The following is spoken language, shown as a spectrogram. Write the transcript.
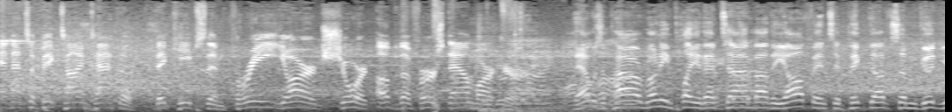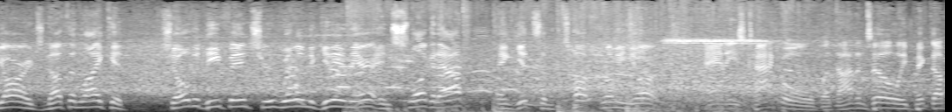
And that's a big-time tackle that keeps them three yards short of the first down marker. That was a power running play that time by the offense. It picked up some good yards. Nothing like it. Show the defense you're willing to get in there and slug it out and get some tough running yards. And he's tackled, but not until he picked up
